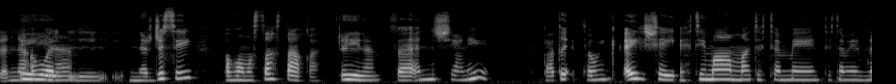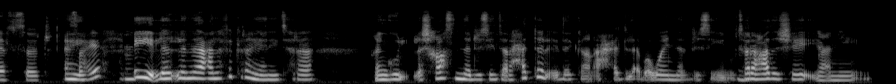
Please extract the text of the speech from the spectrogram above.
لأنه إيه هو نعم. ال- النرجسي هو مصاص طاقة إي نعم. فإنش يعني تعطي تسوين أي شيء اهتمام ما تهتمين تهتمين بنفسك. صحيح؟ إي لأن على فكرة يعني ترى خلينا نقول الأشخاص النرجسيين ترى حتى إذا كان أحد الابوين نرجسيين وترى. هذا الشيء يعني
